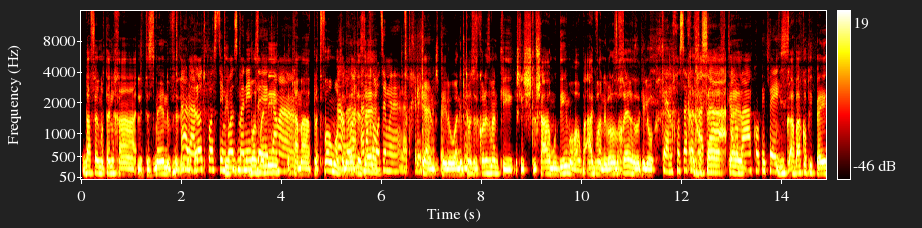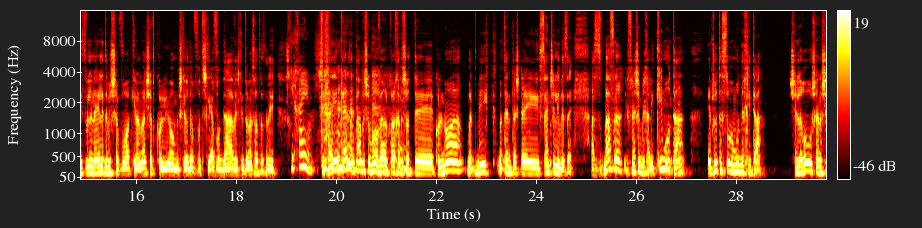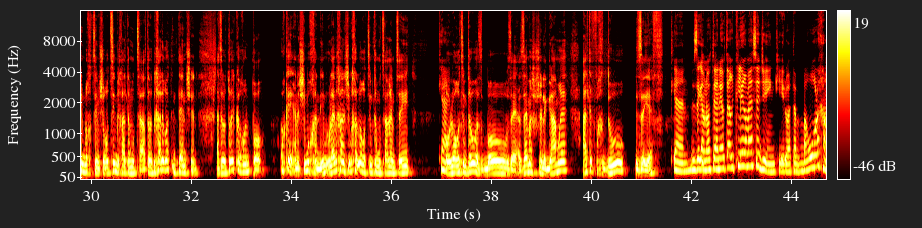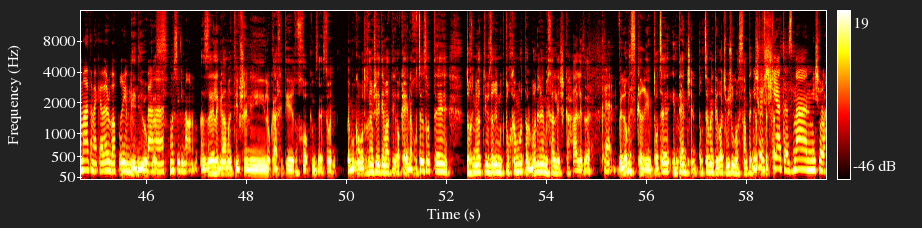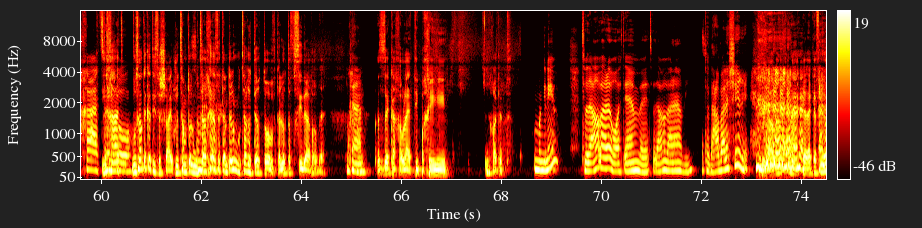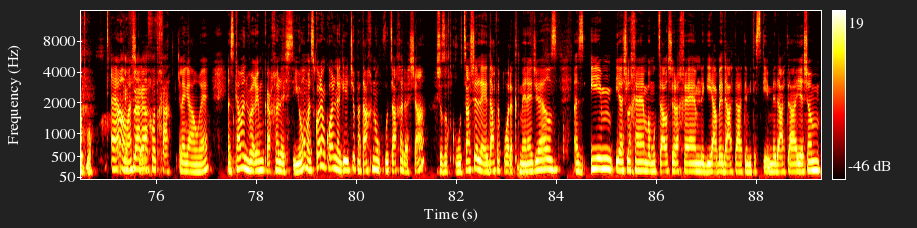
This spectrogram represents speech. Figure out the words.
Buffer נותן לך לתזמן. אה, להעלות פוסטים בו זמנית לכמה... לכמה פלטפורמות, אה, לנהל את זה. אנחנו רוצים להתחיל כן, כאילו, אני משתמש בזה כל הזמן, כי יש לי שלושה עמודים או ארבעה כבר, אני לא זוכר, אז כאילו... כן, חוסך לך את הארבעה copy paste. ארבעה copy paste, ולנהל את זה בשבוע, כאילו, אני לא אשב כל יום, יש לי עוד עבודה, יש לי עבודה ויש לי דברים לעשות, אז אני... יש לי חיים. יש לי חיים, כן, אני פעם בשבוע עובר על כל החדשות אה, קולנוע, מדביק, נותן את השתי סנט שלי וזה. אז Buffer, לפני שהם בכלל הקימו אותה, הם פשוט עשו עמוד נחיתה. שלראו שאנשים לוחצים, שרוצים בכלל את המוצר, זאת אומרת, בכלל לראות intention. אז על אותו עיקרון פה, אוקיי, אנשים מוכנים, אולי בכלל אנשים בכלל לא רוצים את המוצר האמצעי, כן. או לא רוצים את ההוא, אז בואו, זה, אז זה משהו שלגמרי, אל תפחדו לזייף. כן, וזה גם נותן יותר clear messaging, כאילו, אתה, ברור לך מה אתה מקבל בפרימיום. בדיוק. ב, אז, כמו שדיברנו. אז זה לגמרי טיפ שאני לוקח איתי רחוק עם זה. זאת אומרת, במקומות אחרים שהייתי אמרתי, אוקיי, אנחנו רוצים לעשות אה, תוכניות יוזרים מתוחכמות, אבל בוא נראה אם בכלל יש קהל לזה. כן. ולא בסקרים, אתה רוצה intention, אתה רוצה באמת לראות שמישהו כבר שם את הכרטיס אשראי. מישהו השקיע את הזמן, מישהו לחץ, לחץ, מישהו... והוא שם את הכרטיס אשראי, פשוט שם אותו למוצר אחר, אז אתה נותן לו מוצר יותר טוב, אתה לא תפסיד עליו הרבה. כן. אז זה ככה אולי הטיפ הכי שאני יכול לתת. מגניב. תודה רבה לרותם, ותודה רבה לעמי. ותודה רבה לשירי. היה כיף להיות פה. היה ממש כיף לארח אותך. לגמרי. אז כמה דברים ככה לסיום. אז קודם כל נגיד שפתחנו קבוצה חדשה, שזאת קבוצה של data product managers, אז אם יש לכם במוצר שלכם נגיעה בדאטה, אתם מתעסקים בדאטה, יש שם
